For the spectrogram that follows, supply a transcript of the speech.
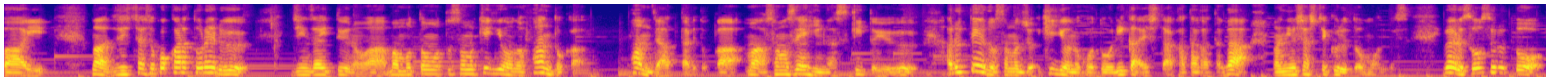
場合、まあ実際そこから取れる人材っていうのは、まあもともとその企業のファンとか、ファンであったりとか、まあその製品が好きという、ある程度その企業のことを理解した方々が、ま、入社してくると思うんです。いわゆるそうすると、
